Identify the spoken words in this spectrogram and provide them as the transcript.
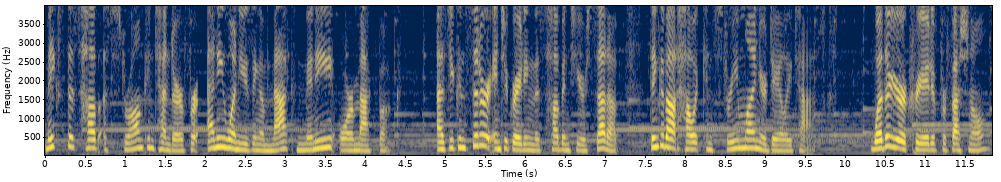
makes this hub a strong contender for anyone using a Mac Mini or MacBook. As you consider integrating this hub into your setup, think about how it can streamline your daily tasks. Whether you're a creative professional,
